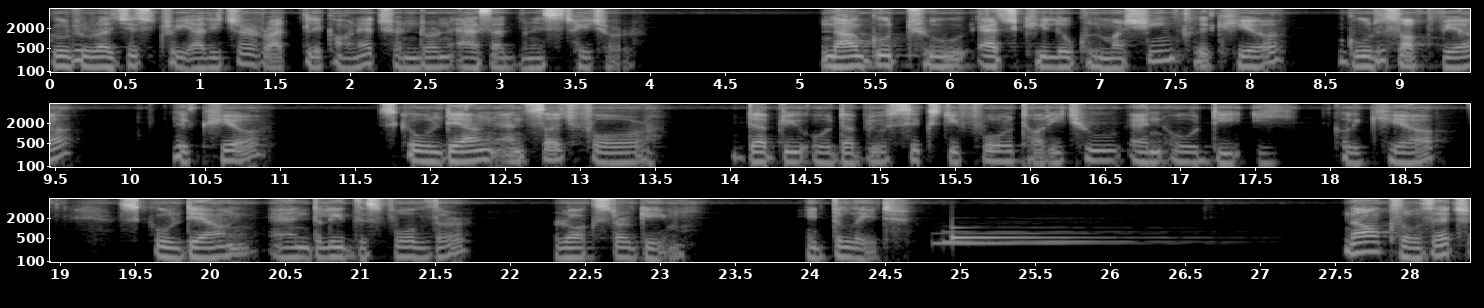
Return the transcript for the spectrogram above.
Go to registry editor, right click on it and run as administrator. Now go to HK local machine, click here, go to software, click here, scroll down and search for WOW6432 NODE. Click here, scroll down and delete this folder, Rockstar Game. Hit delete. Now close it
